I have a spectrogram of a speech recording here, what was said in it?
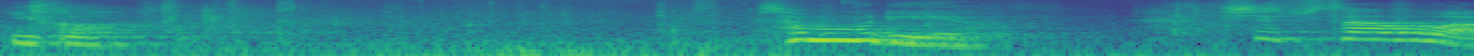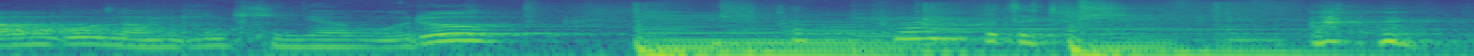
이거 선물이에요. 14부 완고 넘긴 기념으로 퍼플 후드티.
